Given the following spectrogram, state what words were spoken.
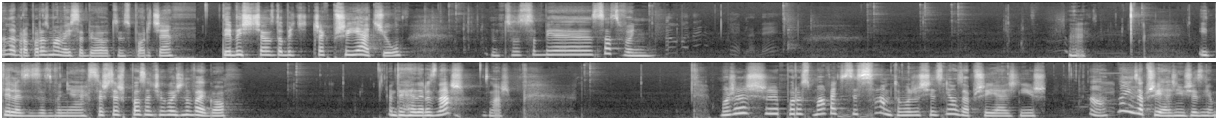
No dobra, porozmawiaj sobie o tym sporcie. Ty byś chciał zdobyć trzech przyjaciół, no to sobie zadzwoń I tyle z zadzwonienia. Chcesz też poznać kogoś nowego? Ty Heather znasz? Znasz. Możesz y, porozmawiać ze sam, to może się z nią zaprzyjaźnisz. O, no i zaprzyjaźnił się z nią.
